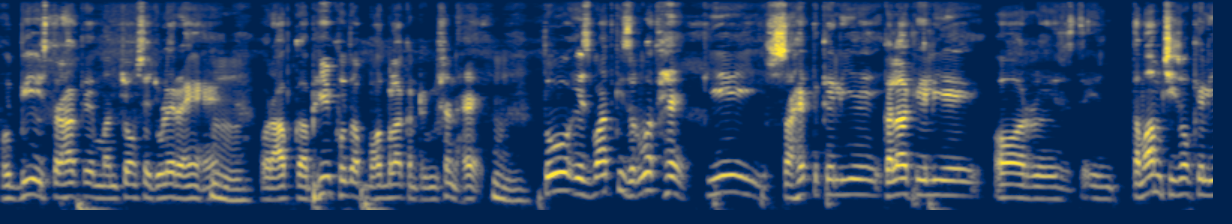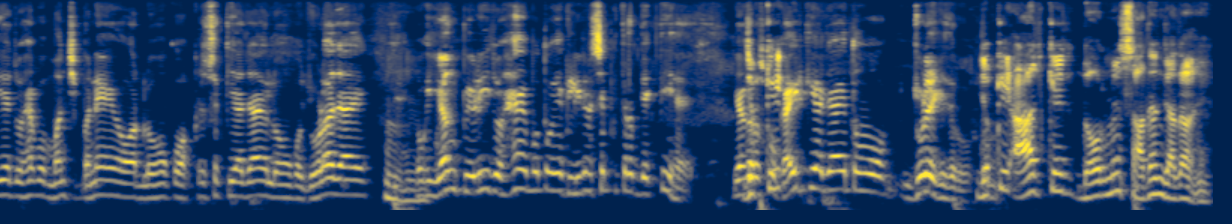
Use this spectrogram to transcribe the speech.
खुद भी इस तरह के मंचों से जुड़े रहे हैं हम्म। और आपका भी खुद अब बहुत बड़ा कंट्रीब्यूशन है हम्म। तो इस बात की ज़रूरत है कि साहित्य के लिए कला के लिए और तमाम चीज़ों के लिए जो है वो मंच बने और लोगों को आकर्षित किया जाए लोगों को जोड़ा जाए हम्म। क्योंकि यंग पीढ़ी जो है वो तो एक लीडरशिप की तरफ़ देखती है अगर उसको गाइड किया जाए तो वो जुड़ेगी ज़रूर जबकि आज के दौर में साधन ज़्यादा हैं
